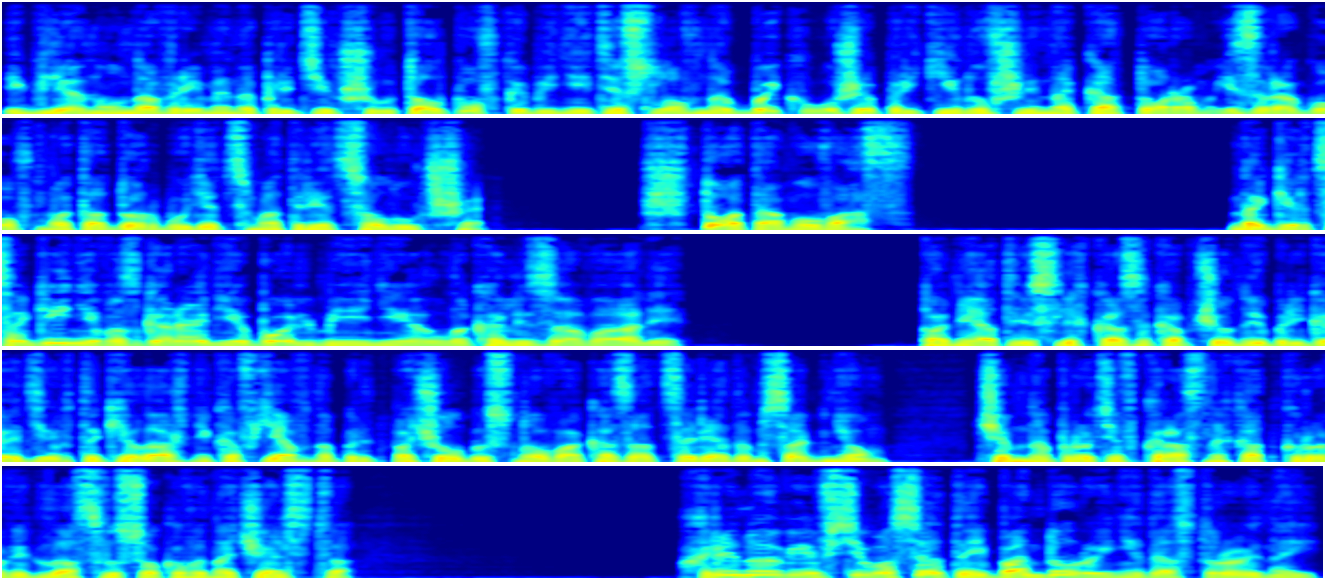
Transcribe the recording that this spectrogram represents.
и глянул на временно притихшую толпу в кабинете, словно бык, уже прикинувший, на котором из рогов Матадор будет смотреться лучше. Что там у вас? На герцогине возгорание более-менее локализовали. Помятый, слегка закопченный бригадир такелажников явно предпочел бы снова оказаться рядом с огнем, чем напротив красных от крови глаз высокого начальства. Хреновее всего с этой бандурой недостроенной.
